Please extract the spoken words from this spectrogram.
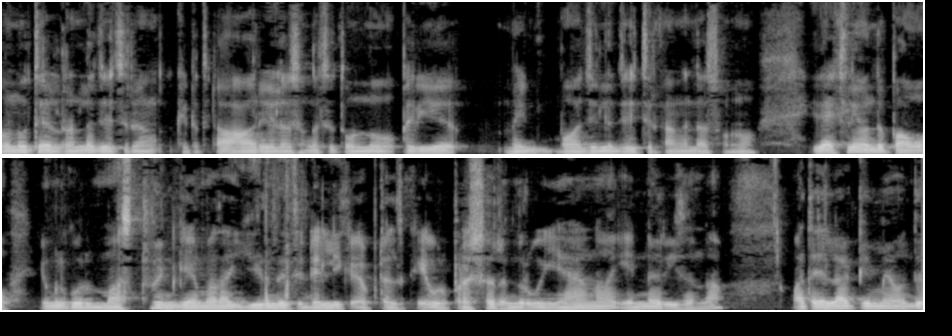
தொண்ணூற்றேழு ரனில் ஜெயிச்சிருக்காங்க. கிட்டத்தட்ட ஆறு ஏழு வருஷம் கழிச்சு தொண்ணூ பெரிய மெயின் மார்ஜினில் ஜெயிச்சிருக்காங்கன்னு தான் சொல்லணும். இது ஆக்சுவலி வந்து பாவம் இவங்களுக்கு ஒரு மஸ்ட் வின் கேமாக தான் இருந்துச்சு. டெல்லி கேபிட்டல்ஸ்க்கு ஒரு ப்ரெஷர் இருந்திருக்கும். ஏன்னா என்ன ரீசன்னா மற்ற எல்லா டீமுமே வந்து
